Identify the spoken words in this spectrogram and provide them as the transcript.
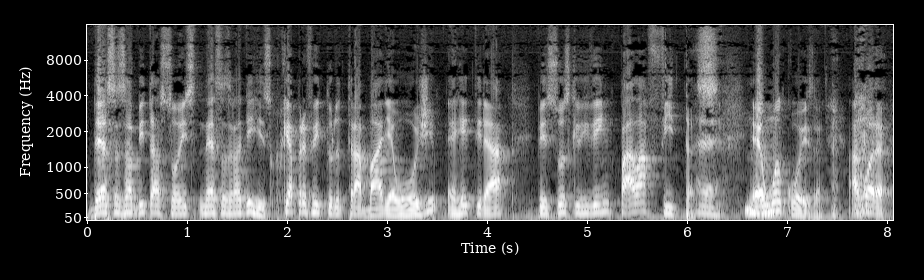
dessas habitações nessas áreas de risco. O que a Prefeitura trabalha hoje é retirar pessoas que vivem em palafitas. É, uma coisa. Agora,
